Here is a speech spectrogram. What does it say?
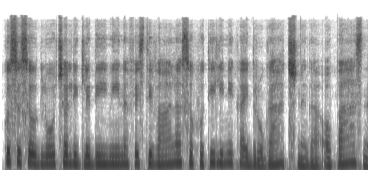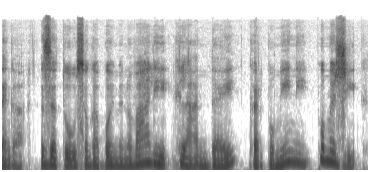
Ko so se odločali glede imena festivala, so hoteli nekaj drugačnega, opaznega, zato so ga poimenovali Klan Dej, kar pomeni pomežik.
